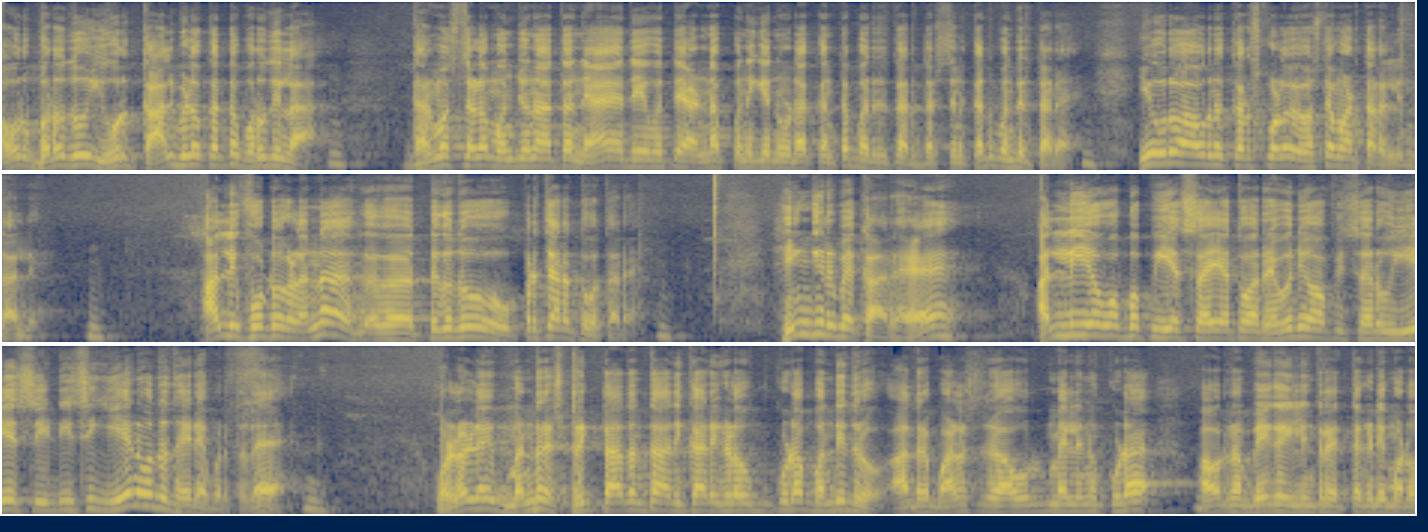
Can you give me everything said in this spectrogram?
ಅವರು ಬರೋದು ಇವ್ರ ಕಾಲು ಬೀಳೋಕಂತ ಬರೋದಿಲ್ಲ. ಧರ್ಮಸ್ಥಳ ಮಂಜುನಾಥ ನ್ಯಾಯ ದೇವತೆ ಅಣ್ಣಪ್ಪನಿಗೆ ನೋಡಕ್ಕಂತ ಬಂದಿರ್ತಾರೆ ದರ್ಶನಕ್ಕಂತ ಬಂದಿರ್ತಾರೆ. ಇವರು ಅವ್ರನ್ನ ಕರೆಸ್ಕೊಳ್ಳೋ ವ್ಯವಸ್ಥೆ ಮಾಡ್ತಾರೆ ಅಲ್ಲಿಂದ ಅಲ್ಲಿ. ಅಲ್ಲಿ ಫೋಟೋಗಳನ್ನು ತೆಗೆದು ಪ್ರಚಾರ ತಗೋತಾರೆ. ಹಿಂಗಿರ್ಬೇಕಾದ್ರೆ ಅಲ್ಲಿಯ ಒಬ್ಬ ಪಿ ಎಸ್ ಐ ಅಥವಾ revenue officer A C D C ಏನು ಒಂದು ಧೈರ್ಯ ಬರ್ತದೆ. ಒಳ್ಳೊಳ್ಳೆ ಬಂದರೆ ಸ್ಟ್ರಿಕ್ಟ್ ಆದಂಥ ಅಧಿಕಾರಿಗಳು ಕೂಡ ಬಂದಿದ್ದರು ಆದರೆ ಭಾಳಷ್ಟು ಅವ್ರ ಮೇಲೇನೂ ಕೂಡ ಅವ್ರನ್ನ ಬೇಗ ಇಲ್ಲಿಂದ ಎತ್ತಗಡೆ ಮಾಡೋ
